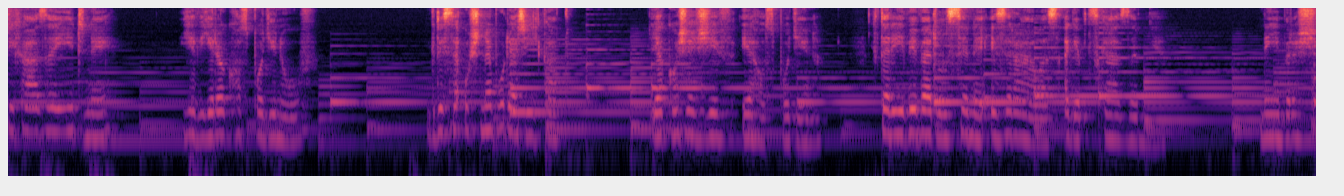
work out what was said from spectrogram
Přicházejí dny, je výrok hospodinův, kdy se už nebude říkat, jakože živ je hospodin, který vyvedl syny Izraele z egyptské země. Nýbrž,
